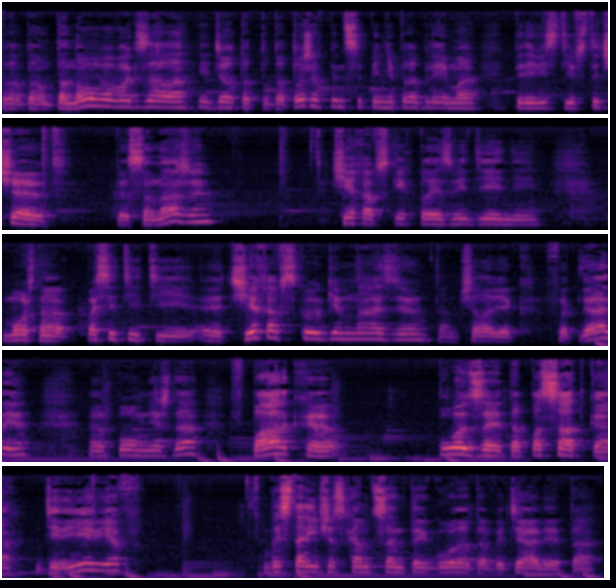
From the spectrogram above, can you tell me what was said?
Правда, до нового вокзала идет, оттуда тоже, в принципе, не проблема перевести. Встречают персонажи чеховских произведений. Можно посетить и э, чеховскую гимназию, там человек в футляре, э, помнишь, да? В парк. Э, польза это посадка деревьев в историческом центре города. В идеале это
